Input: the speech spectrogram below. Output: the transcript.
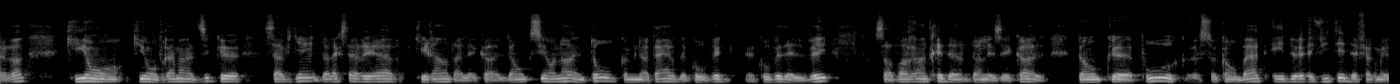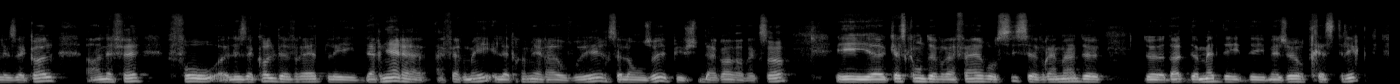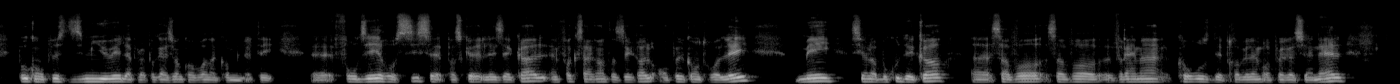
qui ont, qui ont vraiment dit que ça vient de l'extérieur qui rentre à l'école. Donc, si on a un taux communautaire de COVID, COVID élevé, ça va rentrer dans les écoles. Donc, euh, pour se combattre et d'éviter de, fermer les écoles, en effet, faut, les écoles devraient être les dernières à, fermer et les premières à ouvrir, selon eux, et puis je suis d'accord avec ça. Et euh, qu'est-ce qu'on devrait faire aussi, c'est vraiment de, de, mettre des, mesures très strictes pour qu'on puisse diminuer la propagation qu'on voit dans la communauté. Il euh, faut dire aussi, parce que les écoles, une fois que ça rentre aux écoles, on peut le contrôler, mais si on a beaucoup de cas, euh, ça, va, ça va vraiment cause des problèmes opérationnels.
